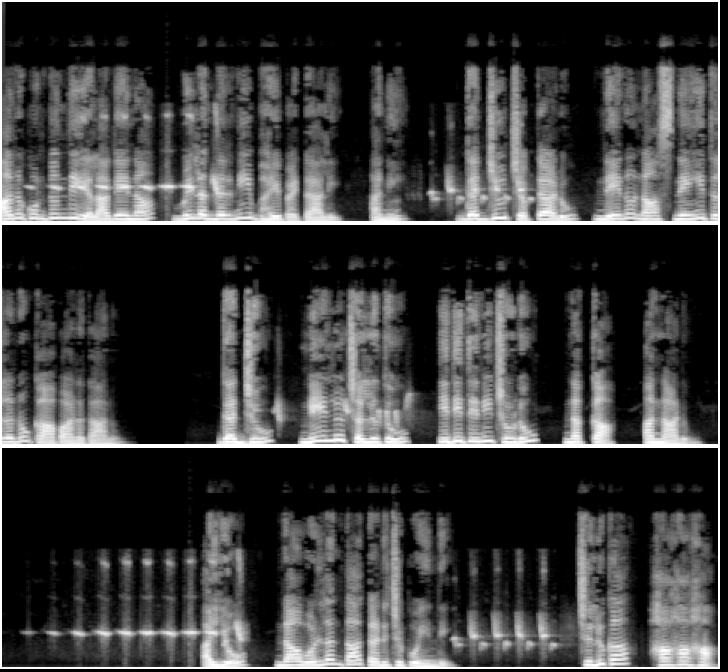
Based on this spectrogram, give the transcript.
అనుకుంటుంది ఎలాగైనా వీళ్ళందరినీ భయపెట్టాలి అని గజ్జు చెప్తాడు. నేను నా స్నేహితులను కాపాడతాను. గజ్జు నీళ్ళు చల్లుతూ ఇది తిని చూడు నక్క అన్నాడు. అయ్యో నా ఒళ్ళంతా తడిచిపోయింది. చిలుక హాహాహా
